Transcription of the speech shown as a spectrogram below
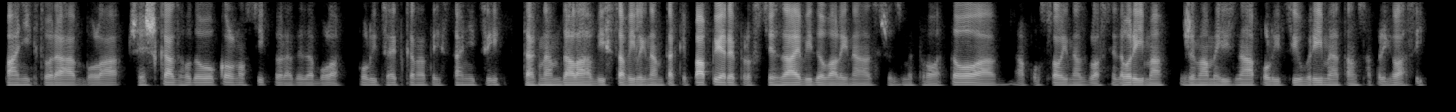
pani, ktorá bola Češka z hodou okolností, ktorá teda bola policajtka na tej stanici, tak nám dala, vystavili nám také papiere, proste zaevidovali nás, že sme to a to a, a poslali nás vlastne do Ríma, že máme ísť na políciu v Ríme a tam sa prihlásiť.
